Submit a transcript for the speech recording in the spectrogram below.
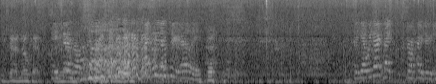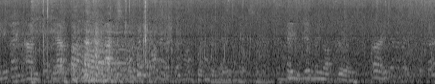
He's gonna milk it. He's gonna roll. Sorry. I put him too early. But yeah, we don't make Sirocco do anything. Um, yeah. He's definitely not silly. Alright, you gonna take this picture?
